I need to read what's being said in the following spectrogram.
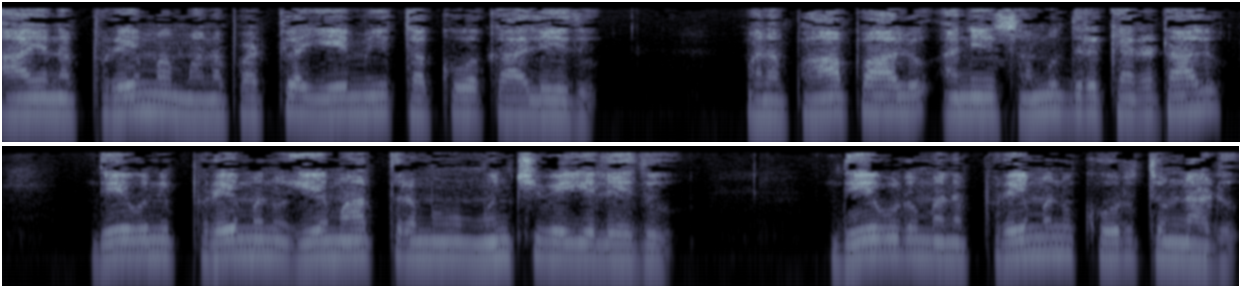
ఆయన ప్రేమ మన పట్ల ఏమీ తక్కువ కాలేదు. మన పాపాలు అనే సముద్ర కెరటాలు దేవుని ప్రేమను ఏమాత్రము ముంచివేయలేదు. దేవుడు మన ప్రేమను కోరుతున్నాడు.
